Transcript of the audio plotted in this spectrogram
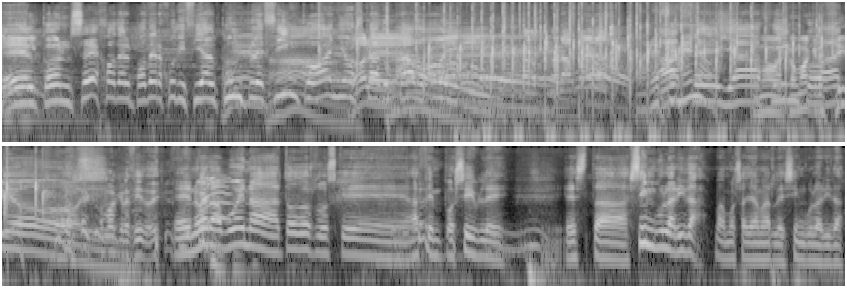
El Consejo del Poder Judicial cumple cinco años caducado hoy. Hace ya ¿Cómo- cinco cómo ha crecido? años. ¿Cómo ha crecido? Enhorabuena a todos los que hacen posible esta singularidad, vamos a llamarle singularidad.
